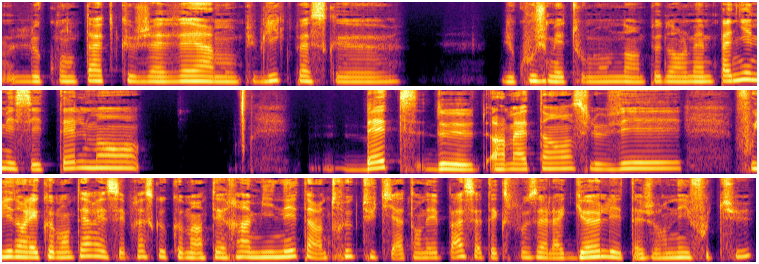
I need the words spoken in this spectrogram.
le, contact que j'avais à mon public parce que du coup, je mets tout le monde un peu dans le même panier, mais c'est tellement bête de un matin se lever, fouiller dans les commentaires et c'est presque comme un terrain miné. T'as un truc, tu t'y attendais pas, ça t'explose à la gueule et ta journée est foutue.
